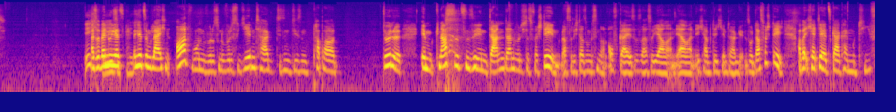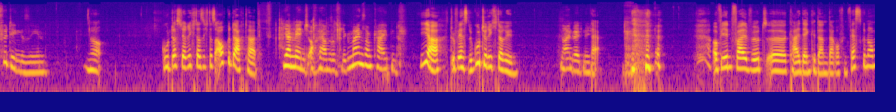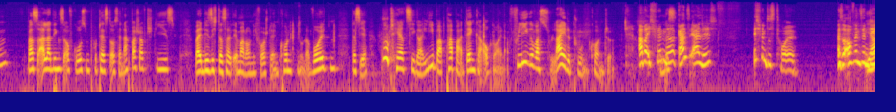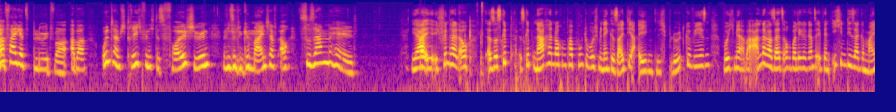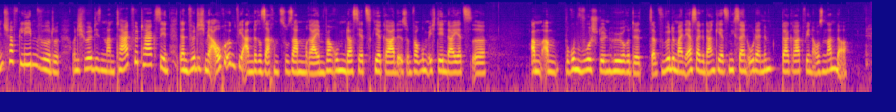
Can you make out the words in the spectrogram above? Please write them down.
Ich also wenn du jetzt, wenn du jetzt im gleichen Ort wohnen würdest und du würdest jeden Tag diesen, diesen Papa Dödel im Knast sitzen sehen, dann, dann würde ich das verstehen, dass du dich da so ein bisschen dran aufgeilst und sagst so, ja Mann, ja Mann, ich hab dich hinter... So, das verstehe ich. Aber ich hätte ja jetzt gar kein Motiv für den gesehen. Ja. Gut, dass der Richter sich das auch gedacht hat. Ja Mensch, auch wir haben so viele Gemeinsamkeiten. Ja, du wärst eine gute Richterin. Nein, wäre ich nicht. Naja. Auf jeden Fall wird äh, Karl Denke dann daraufhin festgenommen, was allerdings auf großen Protest aus der Nachbarschaft stieß, weil die sich das halt immer noch nicht vorstellen konnten oder wollten, dass ihr gutherziger, lieber Papa Denke auch nur einer Fliege was zu Leide tun konnte. Aber ich finde, ganz ehrlich, ich finde es toll. Also auch wenn es in ja. dem Fall jetzt blöd war, aber unterm Strich finde ich das voll schön, wenn so eine Gemeinschaft auch zusammenhält. Ja, Weil, ich, ich finde halt auch, also es gibt, es gibt nachher noch ein paar Punkte, wo ich mir denke, seid ihr eigentlich blöd gewesen? Wo ich mir aber andererseits auch überlege, ganz ehrlich, wenn ich in dieser Gemeinschaft leben würde und ich würde diesen Mann Tag für Tag sehen, dann würde ich mir auch irgendwie andere Sachen zusammenreimen, warum das jetzt hier gerade ist und warum ich den da jetzt äh, am, am Rumwursteln höre. Da würde mein erster Gedanke jetzt nicht sein, oh, der nimmt da gerade wen auseinander.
